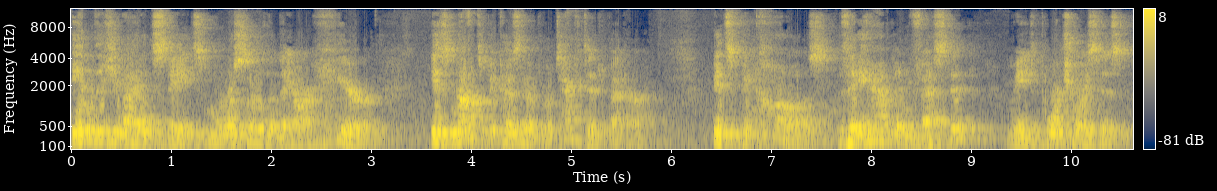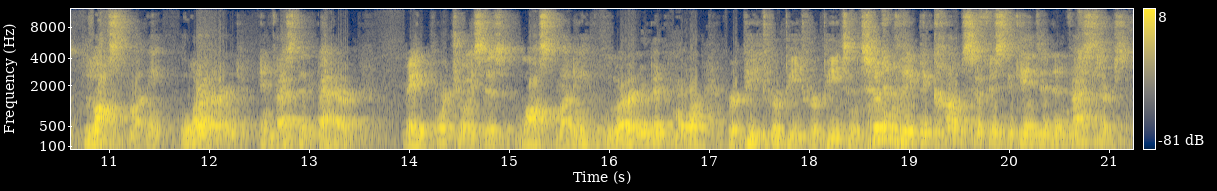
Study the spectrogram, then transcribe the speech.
in the United States, more so than they are here, is not because they're protected better. It's because they have invested, made poor choices, lost money, learned, invested better, made poor choices, lost money, learned a bit more, repeat, repeat, repeat, until they become sophisticated investors.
